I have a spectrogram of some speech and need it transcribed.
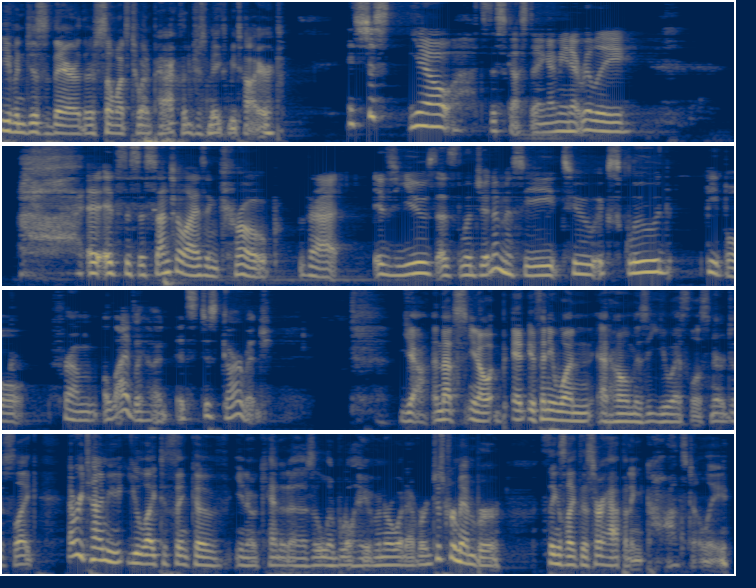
even just there there's so much to unpack that it just makes me tired. It's just you know it's disgusting i mean it really it's this essentializing trope that is used as legitimacy to exclude people from a livelihood it's just garbage Yeah, and that's you know, if anyone at home is a U.S. listener, just like every time you you like to think of you know Canada as a liberal haven or whatever, just remember things like this are happening constantly.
